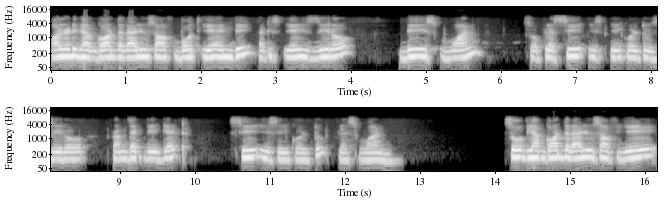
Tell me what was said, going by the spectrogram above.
already we have got the values of both a and b that is a is 0 b is 1 so plus c is equal to 0 from that we get c is equal to plus 1 so we have got the values of a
